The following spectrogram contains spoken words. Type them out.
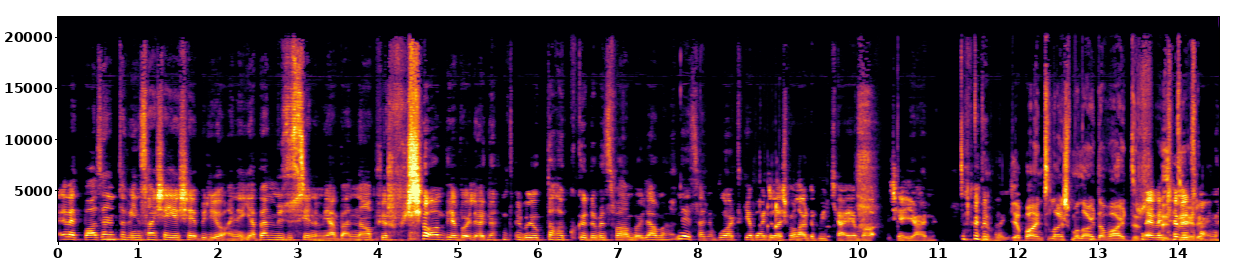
Evet bazen tabii insan şey yaşayabiliyor. Hani ya ben müzisyenim ya ben ne yapıyorum şu an diye böyle hani yok da hukuk ödemesi falan böyle ama neyse hani bu artık yabancılaşmalarda bu hikaye ba- şey yani. Evet, yabancılaşmalarda vardır Evet e, evet diyerek aynen.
